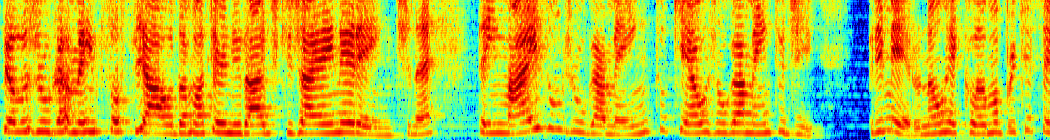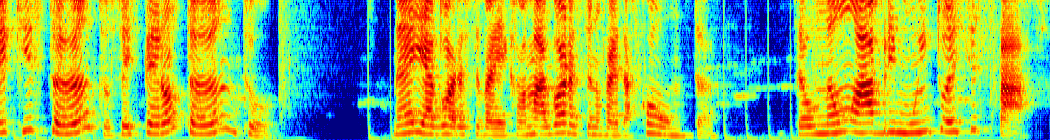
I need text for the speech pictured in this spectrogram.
pelo julgamento social da maternidade que já é inerente, né? Tem mais um julgamento que é o julgamento de, primeiro, não reclama porque você quis tanto, você esperou tanto, né? E agora você vai reclamar, agora você não vai dar conta. Então não abre muito esse espaço.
